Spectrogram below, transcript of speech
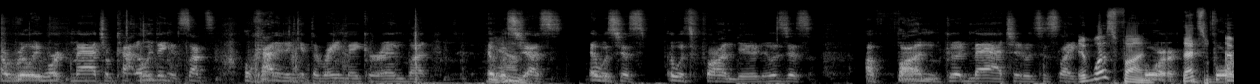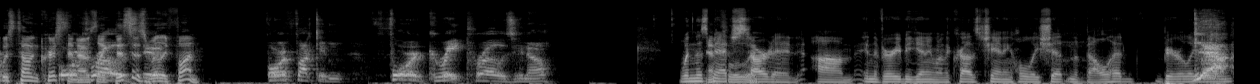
a really worked match. Okada, the only thing that sucks, Okada didn't get the Rainmaker in, but it was just, it was just, it was fun, dude. It was just a fun, good match. It was just like It was fun. Four- That's what I was telling Kristen. four I was like, this is dude. really fun. four fucking four great pros. You know. When this match started, um, in the very beginning, when the crowd's chanting "Holy shit!" and the bell had barely Yeah,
